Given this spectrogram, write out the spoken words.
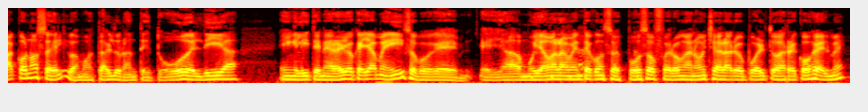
a conocer y vamos a estar durante todo el día en el itinerario que ella me hizo, porque ella muy amablemente con su esposo fueron anoche al aeropuerto a recogerme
